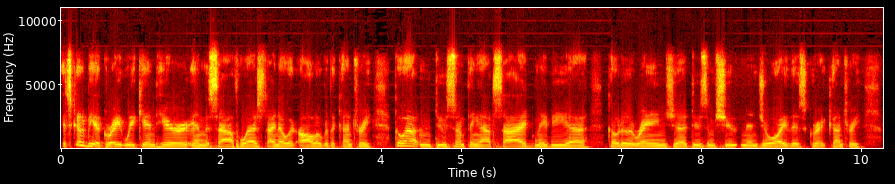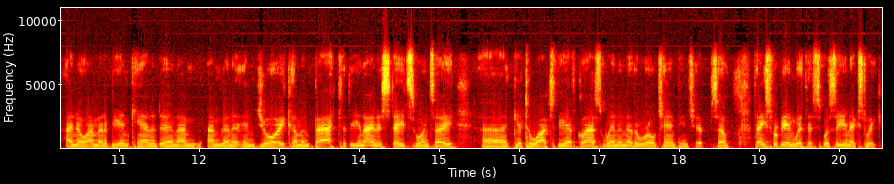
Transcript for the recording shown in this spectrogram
It's going to be a great weekend here in the Southwest. I know it all over the country. Go out and do something outside. Maybe uh, go to the range, uh, do some shooting, enjoy this great country. I know I'm going to be in Canada, and I'm I'm going to enjoy coming back to the United States once I. Uh, uh, get to watch the F class win another world championship. So thanks for being with us. We'll see you next week.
